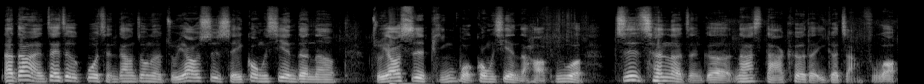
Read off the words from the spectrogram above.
那当然，在这个过程当中呢，主要是谁贡献的呢？主要是苹果贡献的哈，苹果支撑了整个纳斯达克的一个涨幅哦。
